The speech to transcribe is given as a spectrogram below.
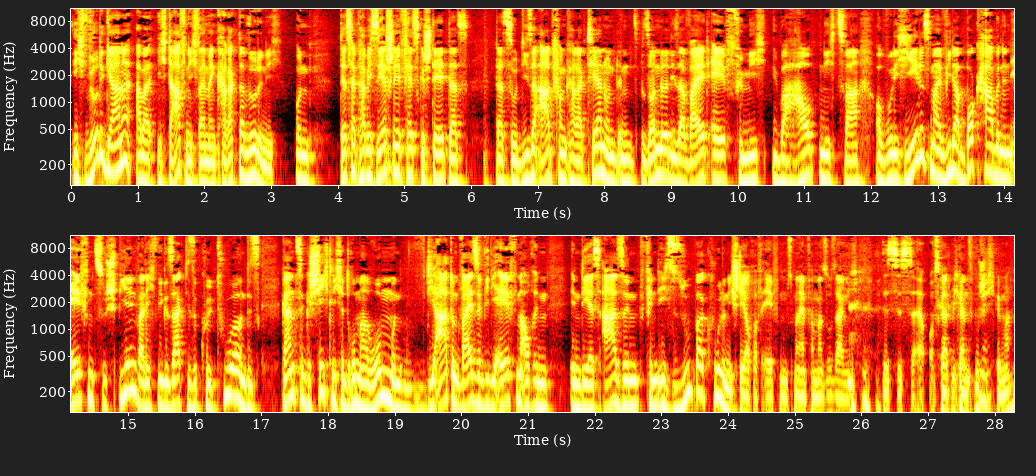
Ich würde gerne, aber ich darf nicht, weil mein Charakter würde nicht. Und deshalb habe ich sehr schnell festgestellt, dass dass so diese Art von Charakteren und insbesondere dieser Waldelf für mich überhaupt nichts war, obwohl ich jedes Mal wieder Bock habe, einen Elfen zu spielen, weil ich, wie gesagt, diese Kultur und das ganze Geschichtliche drumherum und die Art und Weise, wie die Elfen auch in, in DSA sind, finde ich super cool und ich stehe auch auf Elfen, muss man einfach mal so sagen. Ich, das ist, äh, Oskar hat mich ganz wuschig gemacht.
